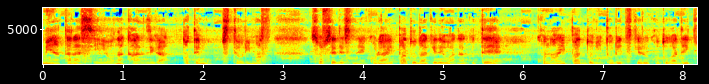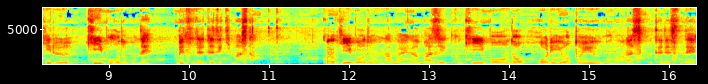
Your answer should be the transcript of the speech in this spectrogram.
目新しいような感じがとてもしております。そしてですねこれ iPad だけではなくてこの iPad に取り付けることができるキーボードもね別で出てきました。このキーボードの名前がマジックキーボードフォリオというものらしくてですね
